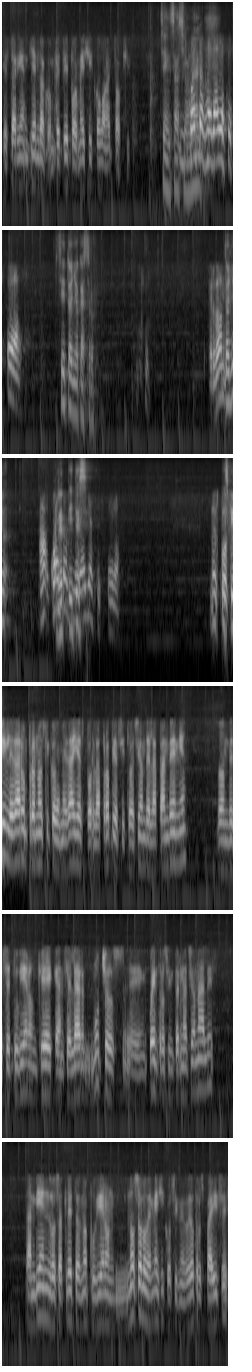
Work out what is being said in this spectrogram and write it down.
que estarían yendo a competir por México a Tokio. Sensacional. ¿Cuántas medallas esperas? Sí, Toño Castro. Perdón. Toño, Ah, ¿cuántas medallas espera? No es posible dar un pronóstico de medallas por la propia situación de la pandemia, donde se tuvieron que cancelar muchos eh, encuentros internacionales. También los atletas no pudieron, no solo de México, sino de otros países,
